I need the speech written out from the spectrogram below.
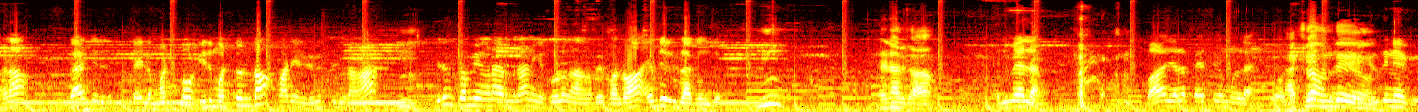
ஆனால் வேளச்சேரி சைடில் மட்டும் இது மட்டும் தான் நைன் ருபீஸ் கொடுக்குறாங்க இதுக்கு கம்மி எங்கன்னா இருந்ததுன்னா நீங்கள் சொல்லுங்கள் நாங்கள் போய் பண்ணுறோம் எப்படி இருக்குது பிளாக் வந்து. என்ன இருக்கா? எதுவுமே இல்லை. பாலாஜியால் பேசவே முடியல. Actually வந்து- எழுதுனே இருக்கு.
